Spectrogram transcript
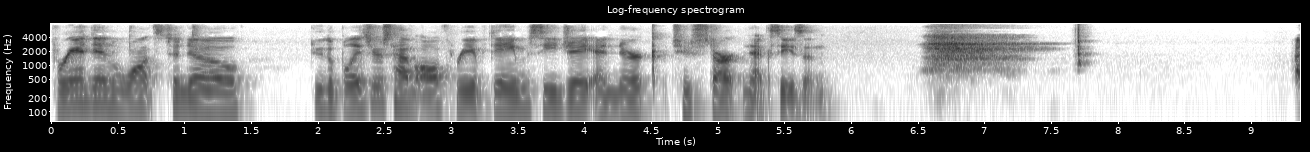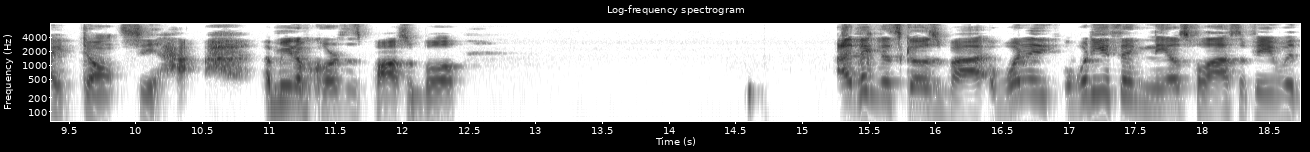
Brandon wants to know do the Blazers have all three of Dame, CJ, and Nurk to start next season? I don't see how. I mean, of course, it's possible. I think this goes by. What do you, what do you think Neil's philosophy with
